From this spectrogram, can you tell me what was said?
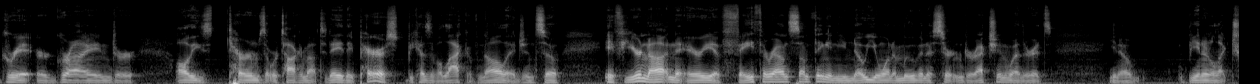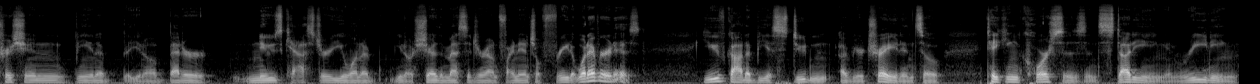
grit or grind or all these terms that we're talking about today, they perished because of a lack of knowledge. And so, if you're not in an area of faith around something and you know you want to move in a certain direction, whether it's, you know, being an electrician, being a you know a better newscaster, you want to you know share the message around financial freedom, whatever it is, you've got to be a student of your trade. And so, taking courses and studying and reading,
